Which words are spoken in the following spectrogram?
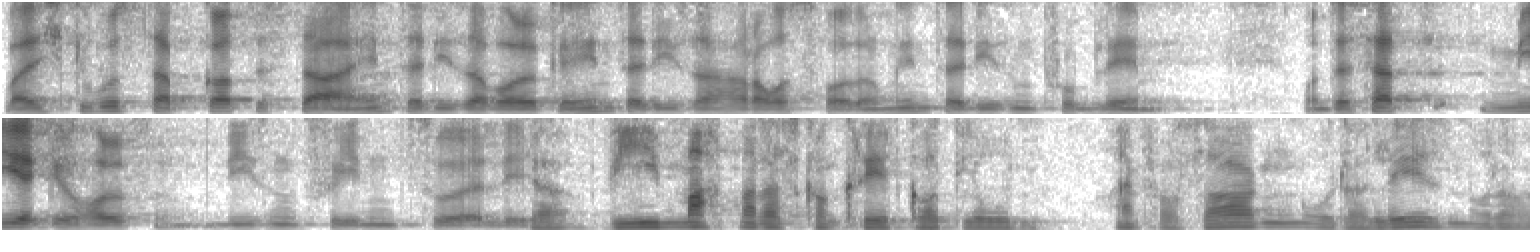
Weil ich gewusst habe, Gott ist da, hinter dieser Wolke, hinter dieser Herausforderung, hinter diesem Problem. Und es hat mir geholfen, diesen Frieden zu erleben. Ja, wie macht man das konkret, Gott loben? Einfach sagen oder lesen oder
